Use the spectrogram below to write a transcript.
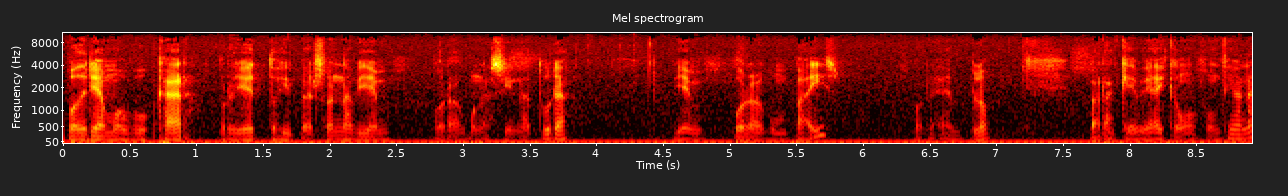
Podríamos buscar proyectos y personas bien por alguna asignatura, bien por algún país, por ejemplo, para que veáis cómo funciona.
